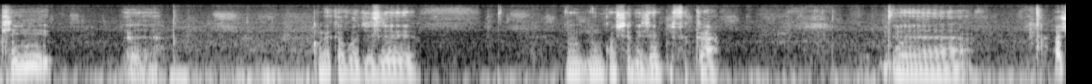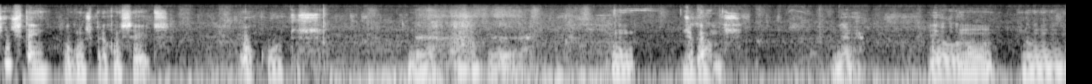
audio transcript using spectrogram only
que é, como é que eu vou dizer não, não consigo exemplificar é, a gente tem alguns preconceitos ocultos né é, um, digamos né eu não, não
